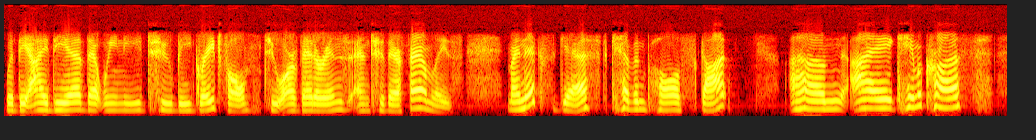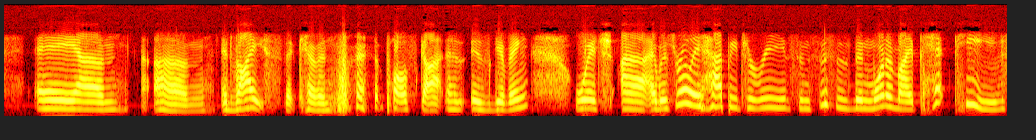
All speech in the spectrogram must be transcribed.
with the idea that we need to be grateful to our veterans and to their families. My next guest, Kevin Paul Scott, um, I came across a um, um, advice that Kevin Paul Scott is giving, which uh, I was really happy to read since this has been one of my pet peeves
